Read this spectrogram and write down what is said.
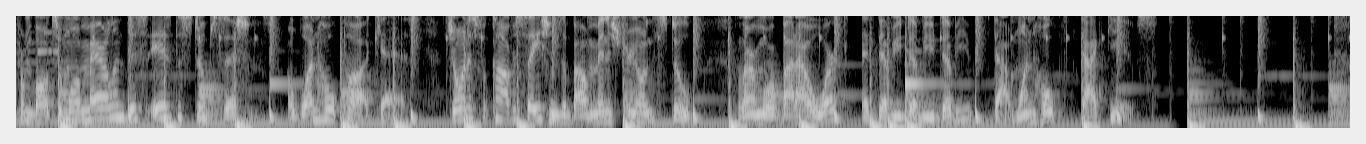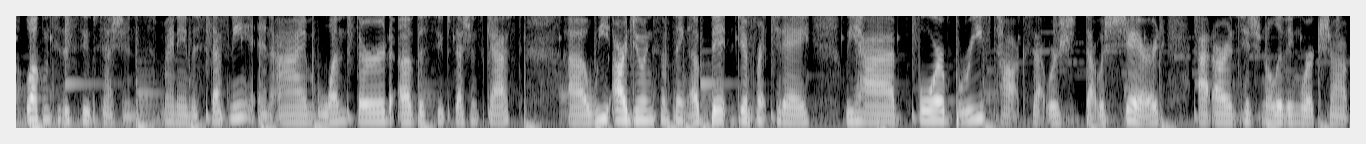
From Baltimore, Maryland, this is The Stoop Sessions, a One Hope podcast. Join us for conversations about ministry on the stoop. Learn more about our work at www.onehope.gives. Welcome to the Stoop Sessions. My name is Stephanie, and I'm one third of the Stoop Sessions cast. Uh, we are doing something a bit different today. We have four brief talks that were sh- that was shared at our intentional living workshop.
